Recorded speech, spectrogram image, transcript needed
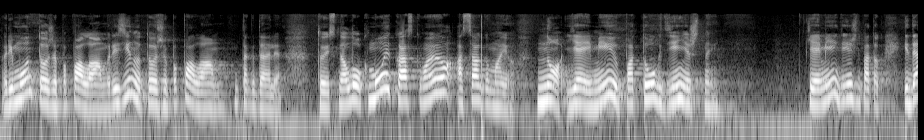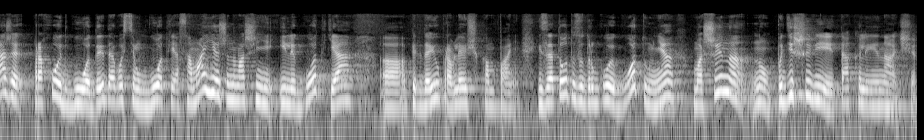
ремонт тоже пополам, резину тоже пополам и так далее. То есть налог мой, каска мое, ОСАГО мое. Но я имею поток денежный я имею денежный поток. И даже проходят годы, допустим, год я сама езжу на машине или год я э, передаю управляющей компании. И за тот и за другой год у меня машина ну, подешевеет так или иначе.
